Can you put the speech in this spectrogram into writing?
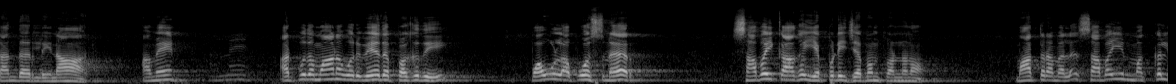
தந்தர்லினார் ஆமென். அற்புதமான ஒரு வேத பகுதி. பவுல் அப்போஸ்தலர் சபைக்காக எப்படி ஜெபம் பண்ணணும்? மாத்திரமல்ல சபையின் மக்கள்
